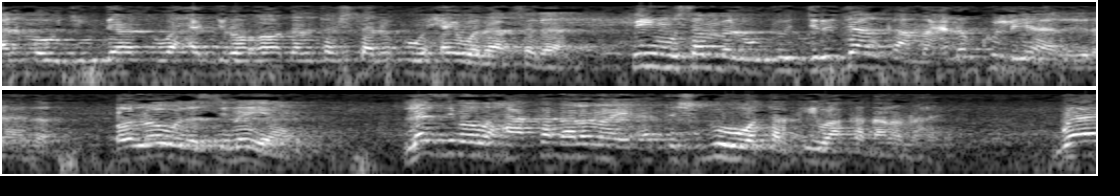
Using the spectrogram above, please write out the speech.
almawjuudaatu waxa jiro oo dhan tashtariku waxay wadaagsadaan fii musama alwujuud jiritaanka macno kulliyaha la yidhaahdaa oo loo wada sinan yahay lazima waxaa ka dhalanaya atashbiihu watarkiibaa ka dhalanaya waa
